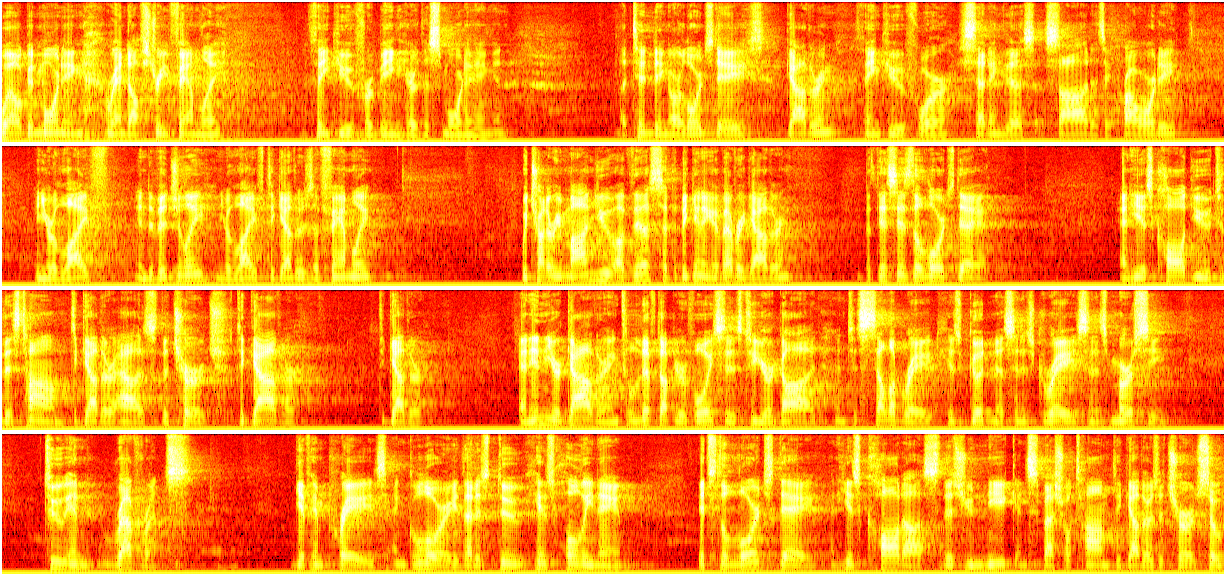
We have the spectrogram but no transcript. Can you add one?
Well, good morning, Randolph Street family. Thank you for being here this morning and attending our Lord's Day gathering. Thank you for setting this aside as a priority in your life individually, in your life together as a family. We try to remind you of this at the beginning of every gathering, but this is the Lord's Day. And He has called you to this time together as the church to gather together and in your gathering to lift up your voices to your God and to celebrate His goodness and His grace and His mercy, to in reverence give Him praise and glory that is due His holy name. It's the Lord's day, and He has called us this unique and special time together as a church. So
